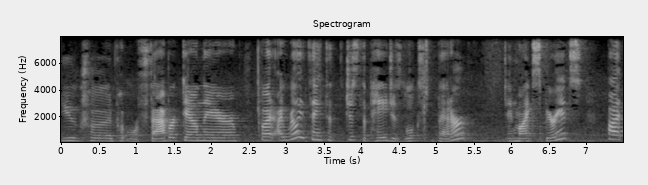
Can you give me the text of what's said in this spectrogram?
you could put more fabric down there. But I really think that just the pages looks better in my experience. But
